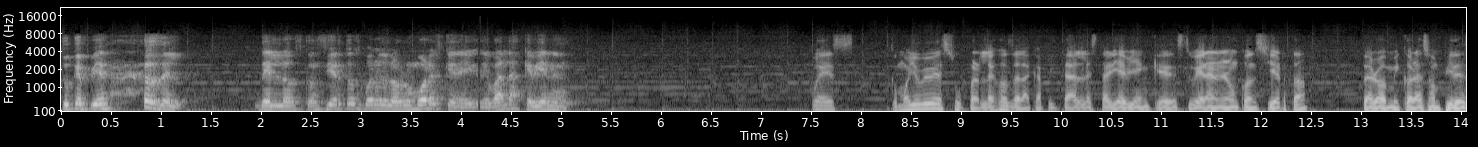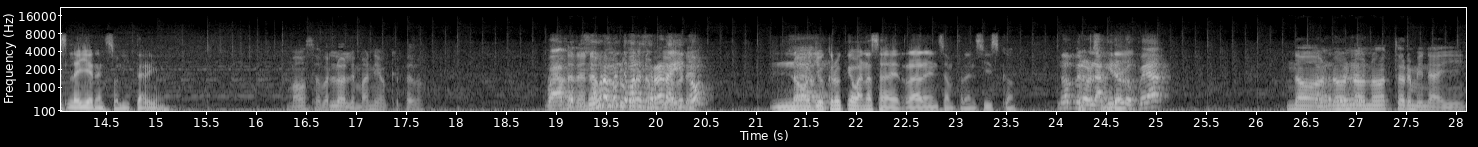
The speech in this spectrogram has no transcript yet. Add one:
¿tú qué piensas del, de los conciertos, bueno, de los rumores que de, de bandas que vienen? Pues, como yo vive súper lejos de la capital, estaría bien que estuvieran en un concierto, pero mi corazón pide Slayer en solitario. Vamos a verlo a Alemania o qué pedo. Va, seguramente van a cerrar ahí. ¿no? No, yo un- creo que van a cerrar en San Francisco. No, pero la gira de europea, No, no, no, no termina ahí.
